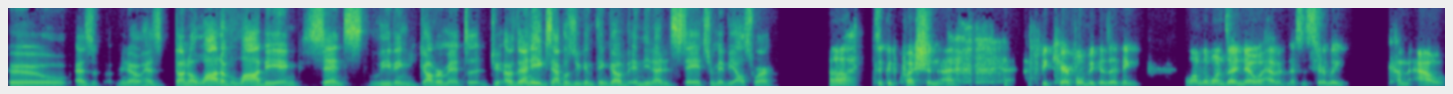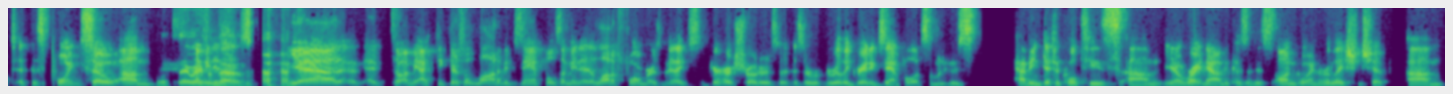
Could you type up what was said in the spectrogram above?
who has you know has done a lot of lobbying since leaving government. Uh, do, are there any examples you can think of in the United States or maybe elsewhere? Uh, it's a good question. I have to be careful because I think a lot of the ones I know haven't necessarily come out at this point. So um, we'll stay away I mean, from those. yeah. So I mean, I think there's a lot of examples. I mean, a lot of formers. I mean, like Gerhard Schroeder is a, is a really great example of someone who's having difficulties, um, you know, right now because of this ongoing relationship. Um,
